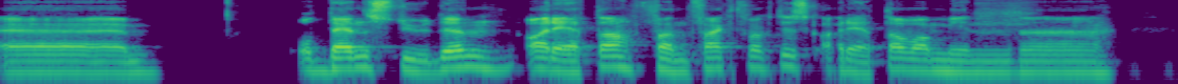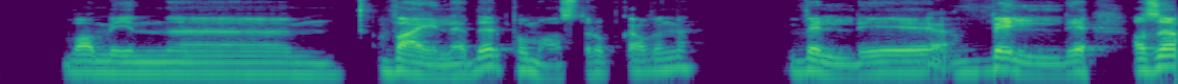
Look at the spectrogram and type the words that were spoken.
Uh, og den studien, Areta, fun fact faktisk, Areta var min, uh, var min uh, veileder på masteroppgaven min. Veldig, ja. veldig Altså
